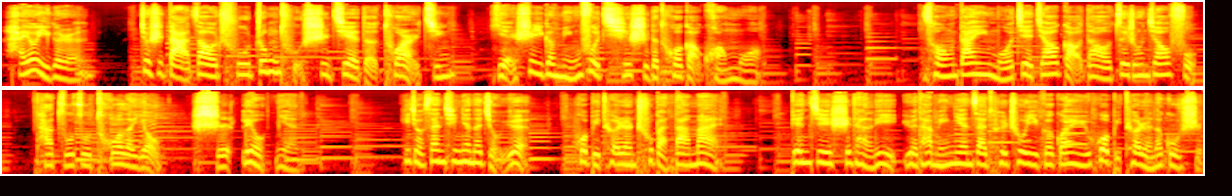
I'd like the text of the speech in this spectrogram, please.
还有一个人，就是打造出中土世界的托尔金，也是一个名副其实的脱稿狂魔。从答应魔界交稿到最终交付，他足足拖了有十六年。一九三七年的九月，《霍比特人》出版大卖，编辑史坦利约他明年再推出一个关于霍比特人的故事。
